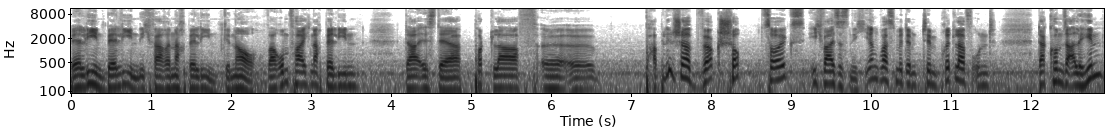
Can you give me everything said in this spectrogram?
Berlin, Berlin, ich fahre nach Berlin, genau. Warum fahre ich nach Berlin? Da ist der Potlove äh, äh, Publisher Workshop Zeugs, ich weiß es nicht. Irgendwas mit dem Tim Pritlaff und da kommen sie alle hin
